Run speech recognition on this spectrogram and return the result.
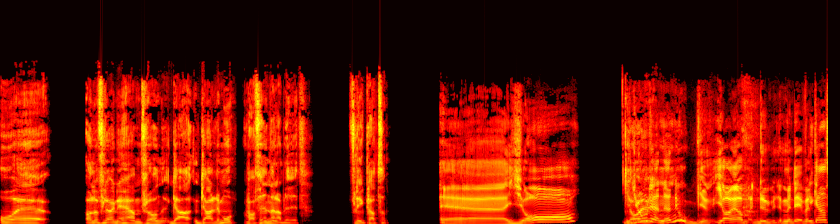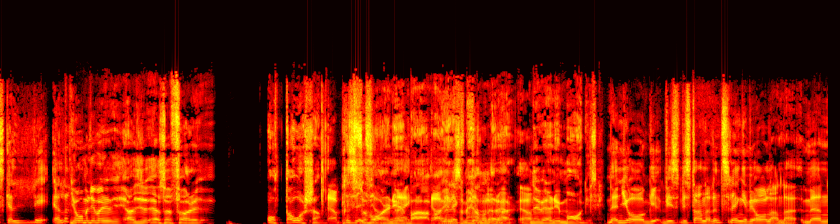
Och, eh, och då flög ni hem från Ga- Gardermoen. Vad fin den har blivit. Flygplatsen. Eh, ja, Ja, jo den är nog, ja, ja, du, men det är väl ganska, le- eller? Jo, men det var ju alltså för åtta år sedan. Ja, precis, så var ja. den ju Nej, bara, ja, vad är men det som händer här? Ja. Nu är den ju magisk. Men jag, vi, vi stannade inte så länge vid Arlanda, men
